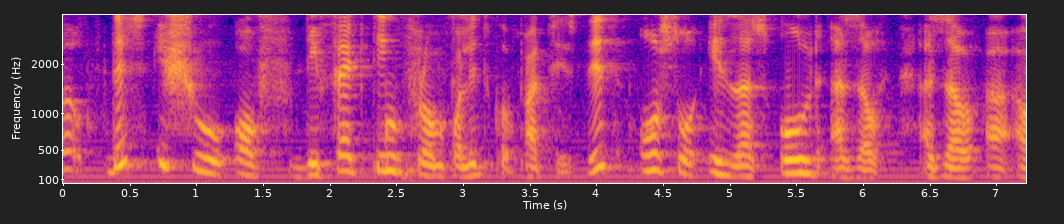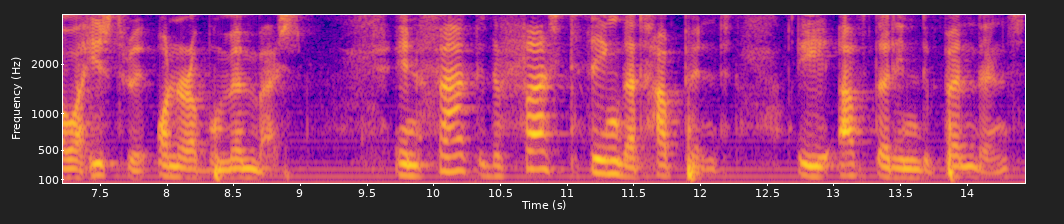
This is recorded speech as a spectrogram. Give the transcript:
Well, this issue of defecting from political parties, this also is as old as our, as our, uh, our history, honorable members. In fact, the first thing that happened uh, after independence,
